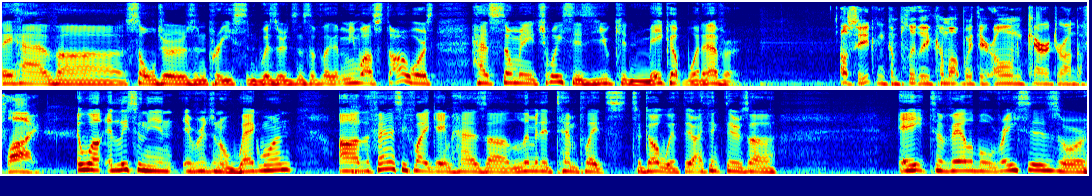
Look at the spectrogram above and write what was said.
They have uh, soldiers and priests and wizards and stuff like that. Meanwhile, Star Wars has so many choices you can make up whatever. Oh, so you can completely come up with your own character on the fly. Well, at least in the in- original WEG one, uh, the Fantasy Flight game has uh, limited templates to go with. There, I think there's uh, eight available races or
